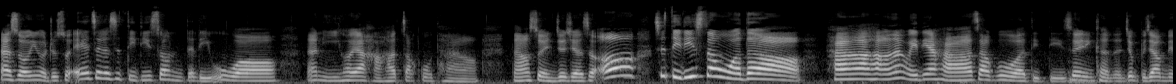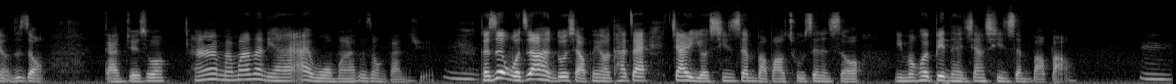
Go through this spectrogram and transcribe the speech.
那时候，因为我就说，哎、这个是弟弟送你的礼物哦，那你以后要好好照顾他哦。然后所以你就觉得说，哦，是弟弟送我的哦，好好好，那我一定要好好照顾我弟弟。所以你可能就比较没有这种感觉说，啊，妈妈，那你还爱我吗？这种感觉。嗯可是我知道很多小朋友他在家里有新生宝宝出生的时候，你们会变得很像新生宝宝。嗯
